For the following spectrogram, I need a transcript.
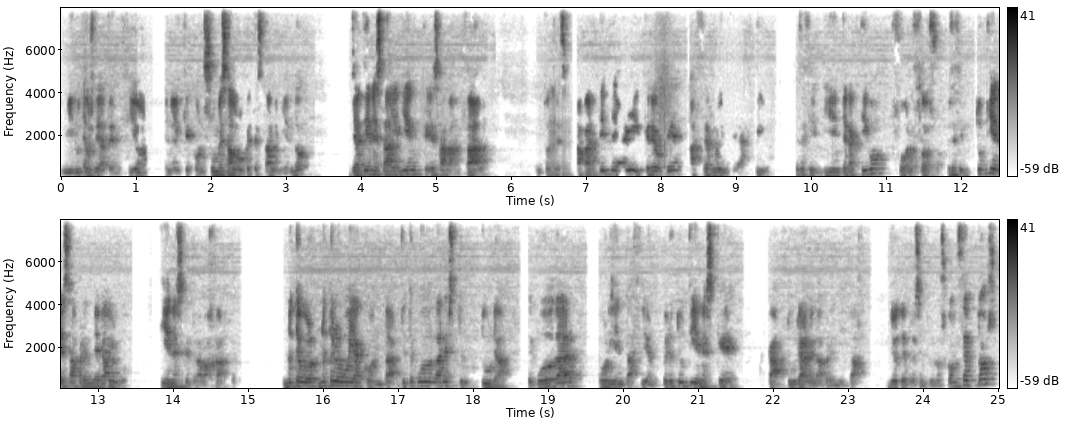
minutos de atención en el que consumes algo que te está viniendo, ya tienes a alguien que es avanzado. Entonces, a partir de ahí, creo que hacerlo interactivo. Es decir, y interactivo forzoso. Es decir, tú quieres aprender algo, tienes que trabajártelo. No te, no te lo voy a contar. Yo te puedo dar estructura, te puedo dar orientación, pero tú tienes que capturar el aprendizaje. Yo te presento unos conceptos,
